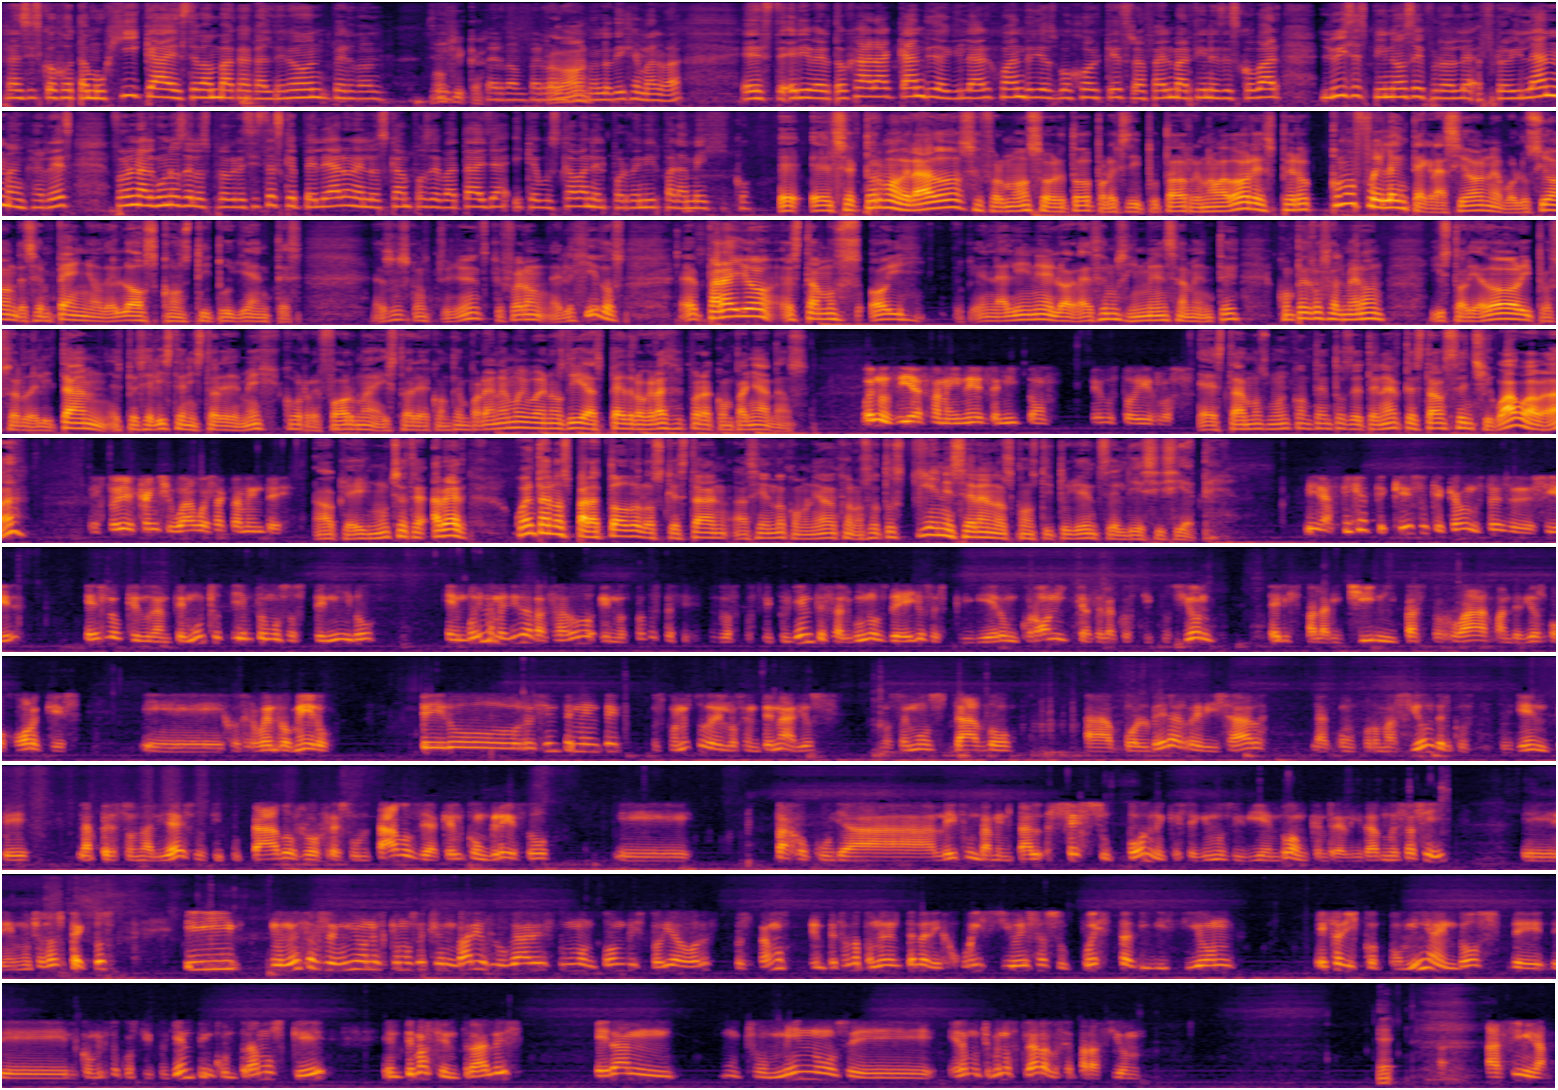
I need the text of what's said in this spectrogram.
Francisco J. Mujica, Esteban Vaca Calderón, perdón. Sí, Mujica. Perdón, perdón, Perdón. perdón, lo dije mal, ¿va? Este, Heriberto Jara, Cándido Aguilar, Juan de Dios Bojorques, Rafael Martínez de Escobar, Luis Espinosa y Froilán Manjarres fueron algunos de los progresistas que pelearon en los campos de batalla y que buscaban el porvenir para México. Eh, el sector moderado se formó sobre todo por exdiputados renovadores, pero ¿cómo fue la integración, evolución, desempeño de los constituyentes? Esos constituyentes que fueron elegidos. Eh, para ello estamos hoy en la línea y lo agradecemos inmensamente con Pedro Salmerón, historiador y profesor del ITAM, especialista en historia de México, reforma e historia contemporánea. Muy buenos días, Pedro, gracias por acompañarnos. Buenos días, Ana Inés, Benito. Qué gusto oírlos. Estamos muy contentos de tenerte. Estamos en Chihuahua, ¿verdad? Estoy acá en Chihuahua, exactamente. Ok, muchas gracias. A ver, cuéntanos para todos los que están haciendo comunidad con nosotros, ¿quiénes eran los constituyentes del 17? Mira, fíjate que eso que acaban ustedes de decir es lo que durante mucho tiempo hemos sostenido, en buena medida basado en los propios presidentes de los constituyentes. Algunos de ellos escribieron crónicas de la Constitución, Félix Palavicini, Pastor Roa, Juan de Dios Bojorques, eh, José Rubén Romero. Pero recientemente, pues con esto de los centenarios, nos hemos dado a volver a revisar la conformación del constituyente, la personalidad de sus diputados, los resultados de aquel Congreso, eh, bajo cuya ley fundamental se supone que seguimos viviendo, aunque en realidad no es así, eh, en muchos aspectos. Y en esas reuniones que hemos hecho en varios lugares, un montón de historiadores, pues estamos empezando a poner en tela de juicio esa supuesta división, esa dicotomía en dos del de, del Congreso Constituyente. Encontramos que en temas centrales eran mucho menos, eh, era mucho menos clara la separación. Eh. Así, mira,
